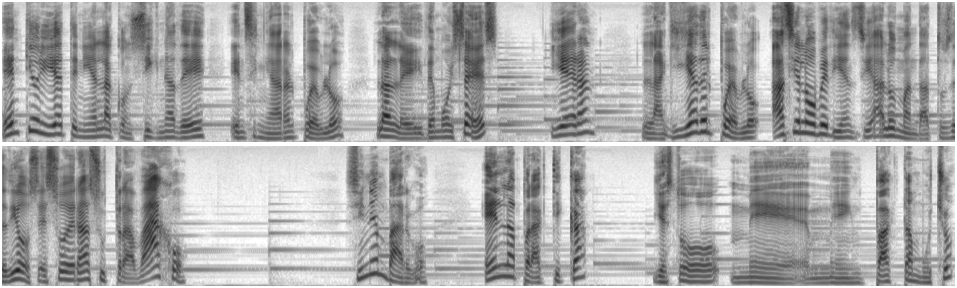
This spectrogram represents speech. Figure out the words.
en teoría tenían la consigna de enseñar al pueblo la ley de Moisés y eran la guía del pueblo hacia la obediencia a los mandatos de Dios. Eso era su trabajo. Sin embargo, en la práctica, y esto me, me impacta mucho,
